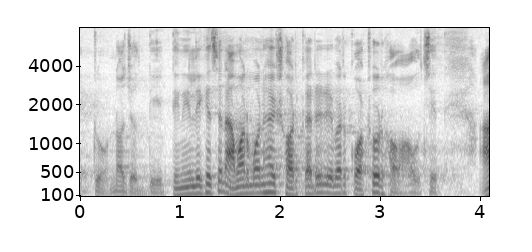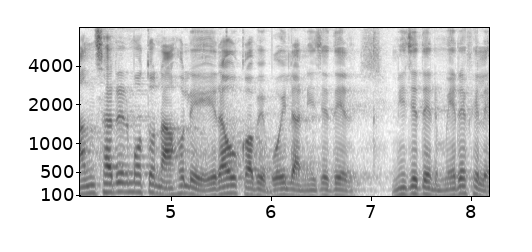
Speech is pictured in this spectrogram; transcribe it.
একটু নজর দিই। তিনি লিখেছেন, আমার মনে হয় সরকারের এবার কঠোর হওয়া উচিত। আনসারের মতো না হলে এরাও কবে বইলা নিজেদের নিজেদের মেরে ফেলে,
